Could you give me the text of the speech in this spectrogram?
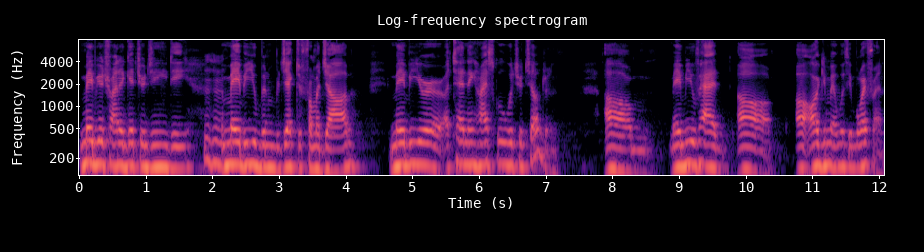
maybe you're trying to get your GED. Mm-hmm. Maybe you've been rejected from a job. Maybe you're attending high school with your children. Um, maybe you've had uh, an argument with your boyfriend.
